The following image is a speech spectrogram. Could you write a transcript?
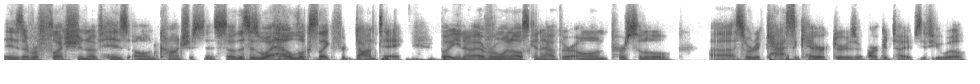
is a reflection of his own consciousness. So this is what hell looks like for Dante, but you know everyone else can have their own personal uh, sort of cast of characters or archetypes, if you will,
